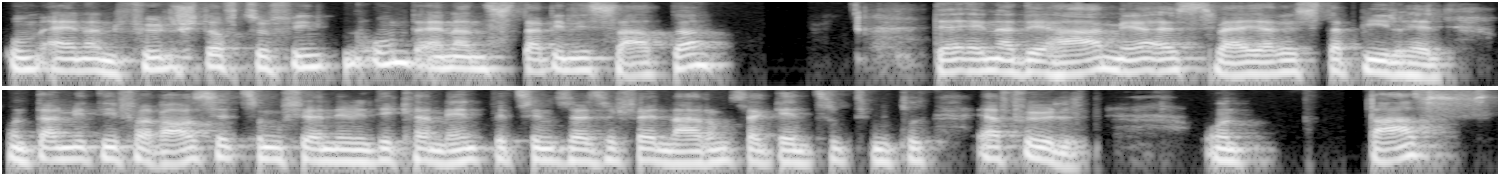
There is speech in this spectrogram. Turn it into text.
um einen Füllstoff zu finden und einen Stabilisator, der NADH mehr als zwei Jahre stabil hält und damit die Voraussetzung für ein Medikament beziehungsweise für ein Nahrungsergänzungsmittel erfüllt. Und das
